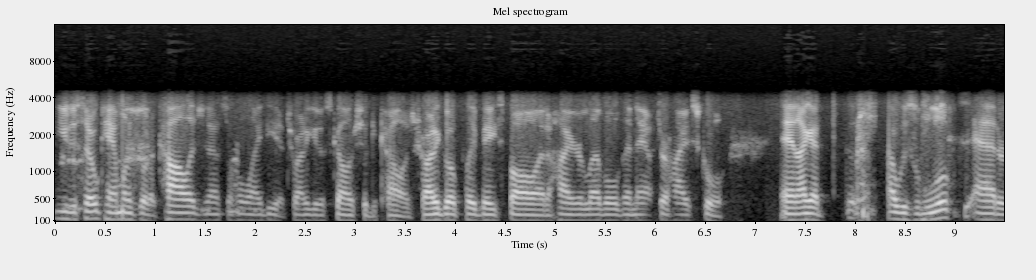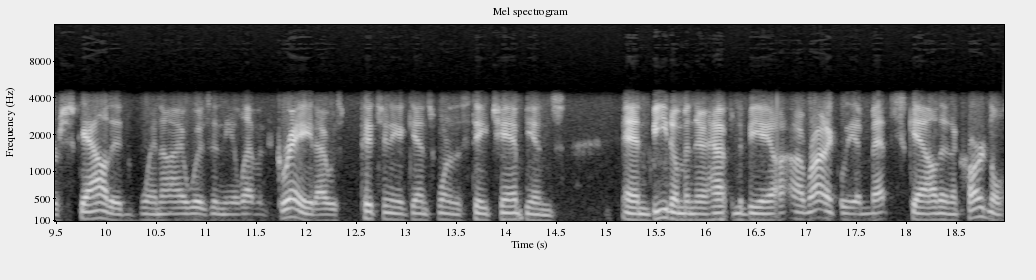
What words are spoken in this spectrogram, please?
you just say, okay, I'm going to go to college, and that's the whole idea. Try to get a scholarship to college. Try to go play baseball at a higher level than after high school. And I got, I was looked at or scouted when I was in the 11th grade. I was pitching against one of the state champions and beat them. And there happened to be, uh, ironically, a Met scout and a Cardinal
